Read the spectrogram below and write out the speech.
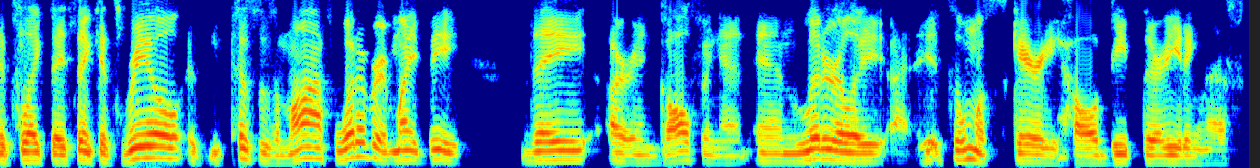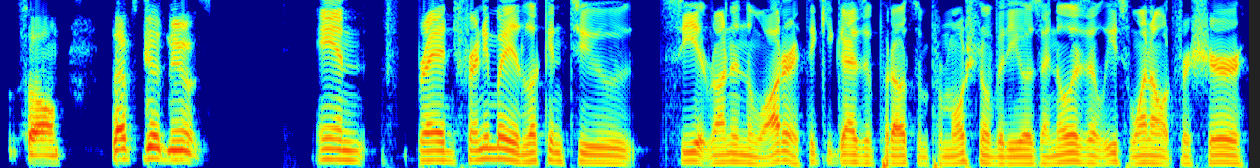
It's like they think it's real, it pisses them off, whatever it might be. They are engulfing it, and literally, it's almost scary how deep they're eating this. So that's good news. And Brad, for anybody looking to see it run in the water, I think you guys have put out some promotional videos. I know there's at least one out for sure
